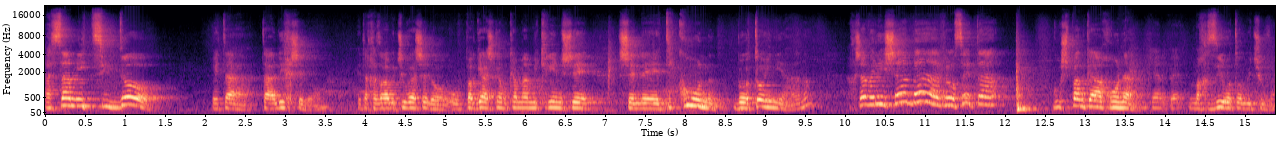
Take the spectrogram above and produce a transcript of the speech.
עשה מצידו את התהליך שלו, את החזרה בתשובה שלו, הוא פגש גם כמה מקרים ש, של אה, תיקון באותו עניין, עכשיו אלישע בא ועושה את הגושפנקה האחרונה, כן, ומחזיר אותו בתשובה.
